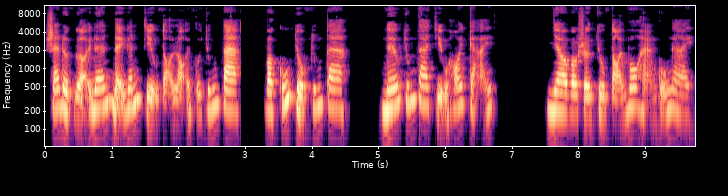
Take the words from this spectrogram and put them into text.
sẽ được gửi đến để gánh chịu tội lỗi của chúng ta và cứu chuộc chúng ta. Nếu chúng ta chịu hối cải nhờ vào sự chuộc tội vô hạn của ngài,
